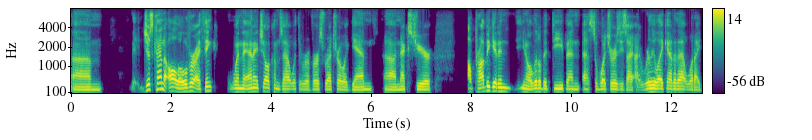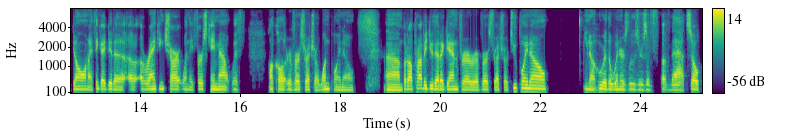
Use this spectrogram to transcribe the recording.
um just kind of all over. I think when the NHL comes out with the reverse retro again uh, next year, I'll probably get in, you know, a little bit deep and as to what jerseys I, I, really like out of that, what I don't. I think I did a, a, a, ranking chart when they first came out with, I'll call it reverse retro 1.0, um, but I'll probably do that again for a reverse retro 2.0. You know, who are the winners, losers of of that? So,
